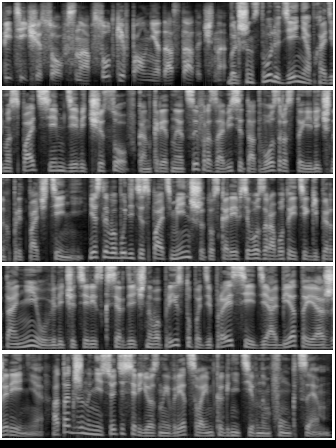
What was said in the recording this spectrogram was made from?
5 часов сна в сутки вполне достаточно. Большинству людей необходимо спать 7-9 часов. Конкретная цифра зависит от возраста и личных предпочтений. Если вы будете спать меньше, то, скорее всего, заработаете гипертонию, увеличите риск сердечного приступа, депрессии, диабета и ожирения, а также нанесете серьезный вред своим когнитивным функциям.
